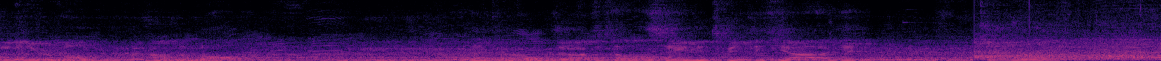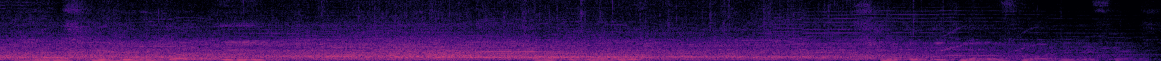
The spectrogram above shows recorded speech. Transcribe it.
Nieuwman aan de bal. Lekkere opdracht als 21-jarige. En die op de goal. Schot op de goal voor de defensie.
